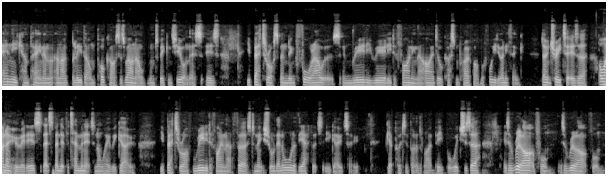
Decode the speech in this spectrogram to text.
any campaign, and, and I believe that on podcasts as well. Now I'm speaking to you on this. Is you're better off spending four hours in really, really defining that ideal customer profile before you do anything. Don't treat it as a, oh, I know who it is. Let's spend it for 10 minutes and away we go. You're better off really defining that first to make sure then all of the efforts that you go to get put in front of the right people, which is a is a real art form. It's a real art form,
